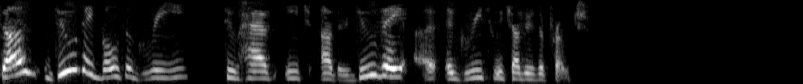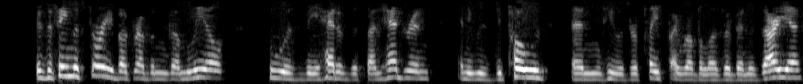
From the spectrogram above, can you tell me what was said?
does, do they both agree to have each other? Do they uh, agree to each other's approach? There's a famous story about Rabban Gamliel, who was the head of the Sanhedrin, and he was deposed and he was replaced by Rabbi Lazar ben Azariah.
